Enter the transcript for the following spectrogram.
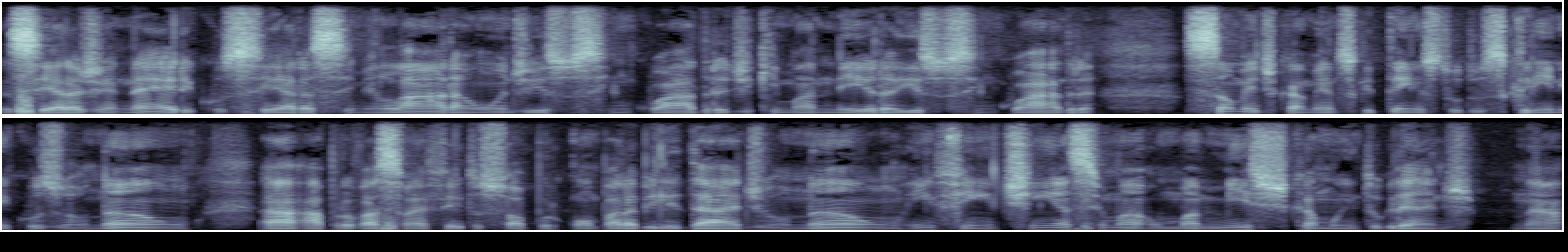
se era genérico, se era similar, aonde isso se enquadra, de que maneira isso se enquadra, são medicamentos que têm estudos clínicos ou não, a aprovação é feita só por comparabilidade ou não, enfim, tinha-se uma, uma mística muito grande. Né?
